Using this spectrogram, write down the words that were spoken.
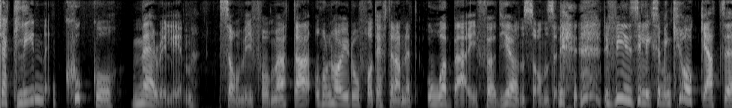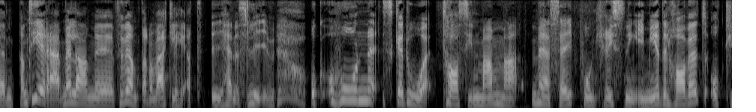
Jacqueline Coco Marilyn som vi får möta. Hon har ju då fått efternamnet Åberg, född Jönsson. Så det, det finns ju liksom en krock att eh, hantera mellan eh, förväntan och verklighet i hennes liv. Och hon ska då ta sin mamma med sig på en kryssning i Medelhavet och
